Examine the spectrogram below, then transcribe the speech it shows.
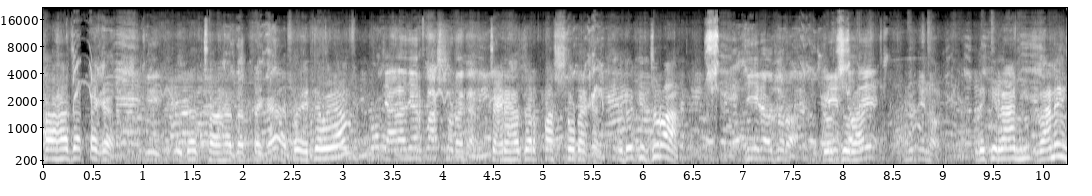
ছয় হাজার টাকা এটা ছয় হাজার টাকা। তো এটা ভাইয়া? চার হাজার পাঁচশো টাকা। চার হাজার পাঁচশো টাকা। এটা কি জোড়া? জোড়া। জোড়া? এটা কি রানিং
